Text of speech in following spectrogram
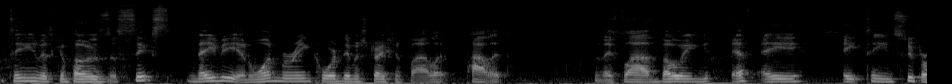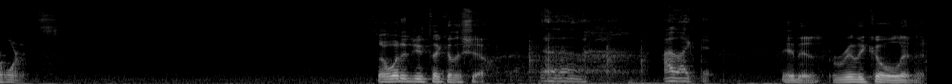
The team is composed of six Navy and one Marine Corps demonstration pilot, pilot and they fly Boeing FA 18 Super Hornets. So, what did you think of the show? Uh, I liked it. It is really cool, isn't it?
